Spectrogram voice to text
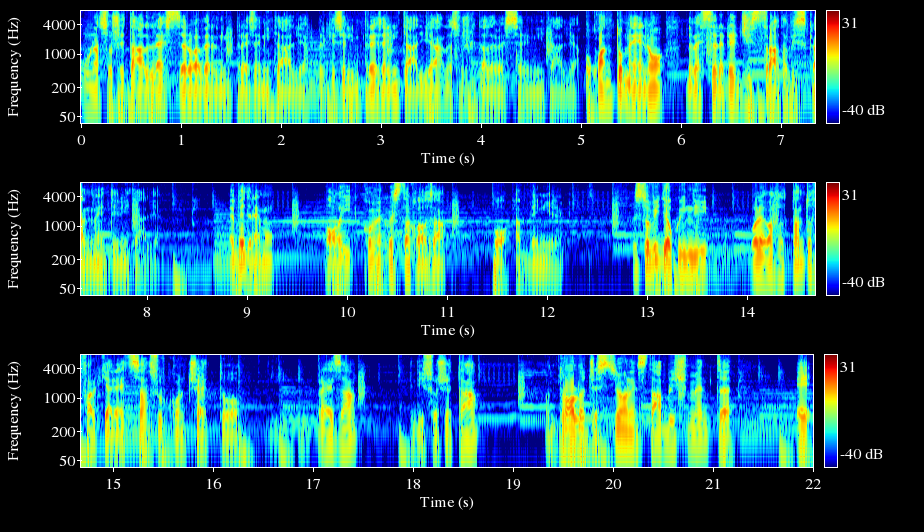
una società all'estero e avere l'impresa in Italia, perché se l'impresa è in Italia, la società deve essere in Italia, o quantomeno deve essere registrata fiscalmente in Italia. E vedremo poi come questa cosa può avvenire. Questo video quindi voleva soltanto far chiarezza sul concetto di impresa e di società, controllo, gestione, establishment e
